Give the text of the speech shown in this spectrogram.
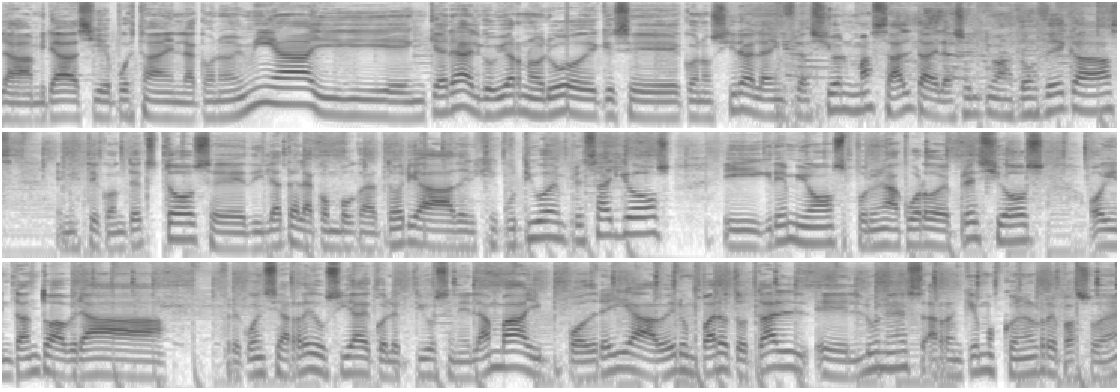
La mirada sigue puesta en la economía y en qué hará el gobierno luego de que se conociera la inflación más alta de las últimas dos décadas. En este contexto se dilata la convocatoria del Ejecutivo de Empresarios y gremios por un acuerdo de precios. Hoy en tanto habrá frecuencia reducida de colectivos en el AMBA y podría haber un paro total el lunes. Arranquemos con el repaso. ¿eh?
